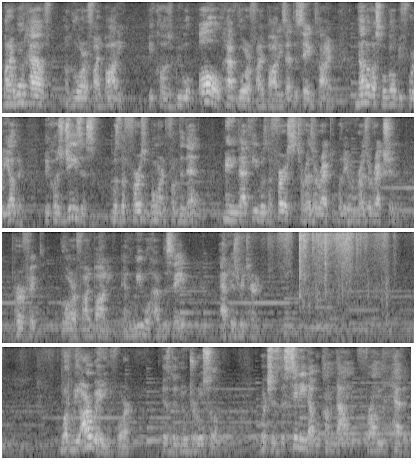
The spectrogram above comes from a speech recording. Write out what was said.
But I won't have a glorified body because we will all have glorified bodies at the same time. None of us will go before the other because Jesus was the firstborn from the dead meaning that he was the first to resurrect with a resurrection, perfect, glorified body, and we will have the same at his return. What we are waiting for is the New Jerusalem, which is the city that will come down from heaven.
